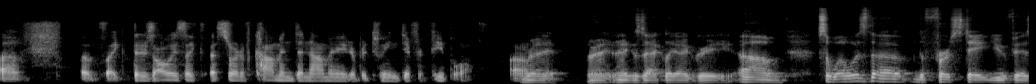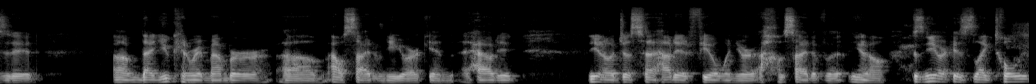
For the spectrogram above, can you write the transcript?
of of like there's always like a sort of common denominator between different people. Um, right right exactly i agree um, so what was the the first state you visited um, that you can remember um, outside of new york and how did you know just how did it feel when you're outside of a you know because new york is like totally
